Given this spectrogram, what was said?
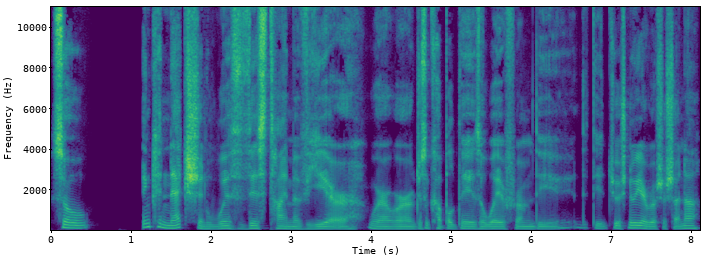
So, in connection with this time of year, where we're just a couple days away from the, the Jewish New Year, Rosh Hashanah,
